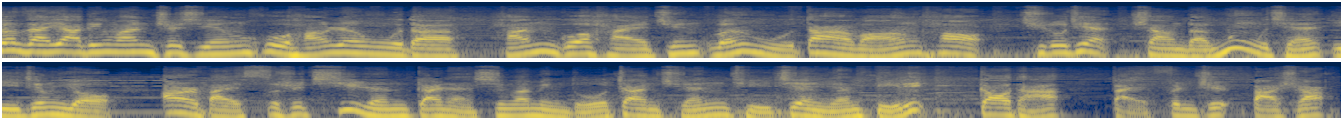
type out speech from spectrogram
正在亚丁湾执行护航任务的韩国海军文武大王号驱逐舰上的目前已经有二百四十七人感染新冠病毒占全体舰员比例高达百分之八十二。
